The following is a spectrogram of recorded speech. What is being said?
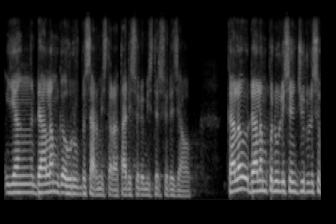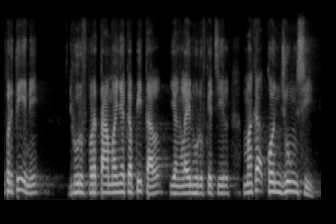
yang dalam gak huruf besar Mister? Tadi sudah Mister sudah jawab. Kalau dalam penulisan judul seperti ini, huruf pertamanya kapital, yang lain huruf kecil, maka konjungsi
